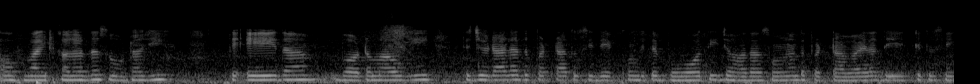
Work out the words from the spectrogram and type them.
ਆਫ ਵਾਈਟ ਕਲਰ ਦਾ ਸੂਟ ਆ ਜੀ ਤੇ ਇਹਦਾ ਬਾਟਮ ਆਊਗੀ ਤੇ ਜਿਹੜਾ ਇਹਦਾ ਦੁਪੱਟਾ ਤੁਸੀਂ ਦੇਖੋਗੇ ਤੇ ਬਹੁਤ ਹੀ ਜ਼ਿਆਦਾ ਸੋਹਣਾ ਦੁਪੱਟਾ ਵਾ, ਇਹਦਾ ਦੇਖ ਕੇ ਤੁਸੀਂ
